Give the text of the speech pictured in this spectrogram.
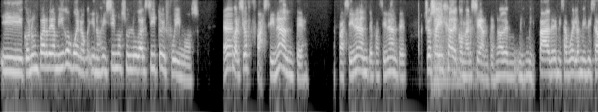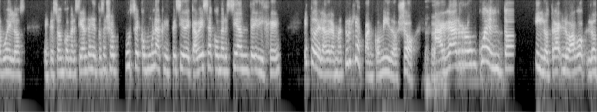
Y con un par de amigos, bueno, y nos hicimos un lugarcito y fuimos. Me pareció fascinante, fascinante, fascinante. Yo soy hija de comerciantes, ¿no? De mis, mis padres, mis abuelos, mis bisabuelos este, son comerciantes, entonces yo puse como una especie de cabeza comerciante y dije, esto de la dramaturgia es pan comido, yo agarro un cuento y lo, lo, hago, lo,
